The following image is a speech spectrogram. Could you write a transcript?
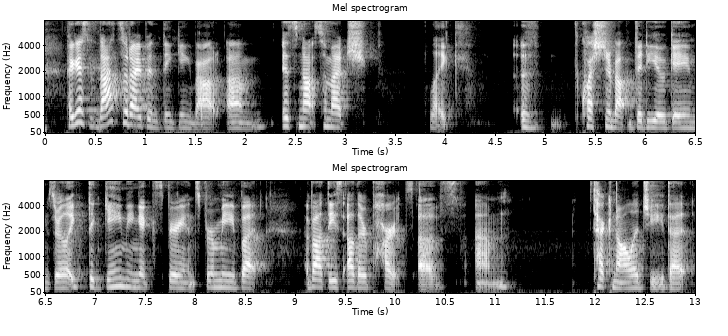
I guess that's what I've been thinking about. Um, it's not so much like a question about video games or like the gaming experience for me, but about these other parts of um, technology that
